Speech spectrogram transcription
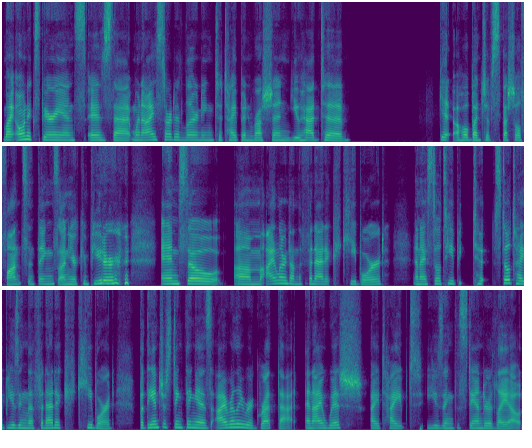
my own experience is that when I started learning to type in Russian, you had to get a whole bunch of special fonts and things on your computer. and so um, I learned on the phonetic keyboard and I still, still type using the phonetic keyboard. But the interesting thing is I really regret that. And I wish I typed using the standard layout.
